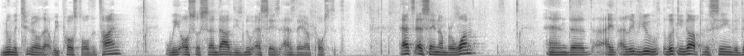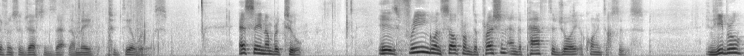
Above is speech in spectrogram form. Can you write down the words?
new material that we post all the time. We also send out these new essays as they are posted. That's essay number one. And uh, I, I leave you looking up and seeing the different suggestions that are made to deal with this. Essay number two is freeing oneself from depression and the path to joy according to Chassidus. In Hebrew,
